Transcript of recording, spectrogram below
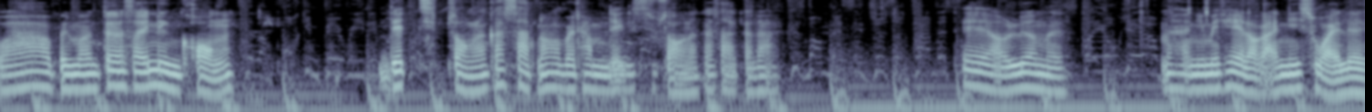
ว้าว เป็นมอนเตอร์ไซส์หนึ่งของเด็ก 12 นักกษัตริย์เนาะเอาไปทำเด็ก 12 นักกษัตริย์ก็ได้ เท่เอาเรื่องเลยไม่อันนี้ไม่เท่หรอกอันนี้สวยเลย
